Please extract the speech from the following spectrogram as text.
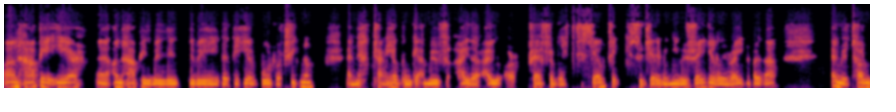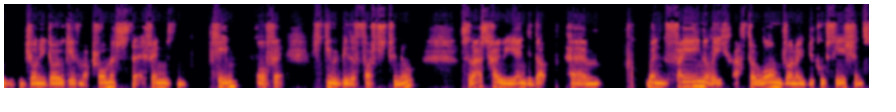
unhappy at Ayr, uh, unhappy with the, the, way that the Ayr board were treating him, and trying to help him get a move either out or preferably to Celtic. So Gerry McNee was regularly writing about that. In return, Johnny Doyle gave him a promise that if anything came off it, he would be the first to know. So that's how he ended up um, when finally, after long drawn out negotiations,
